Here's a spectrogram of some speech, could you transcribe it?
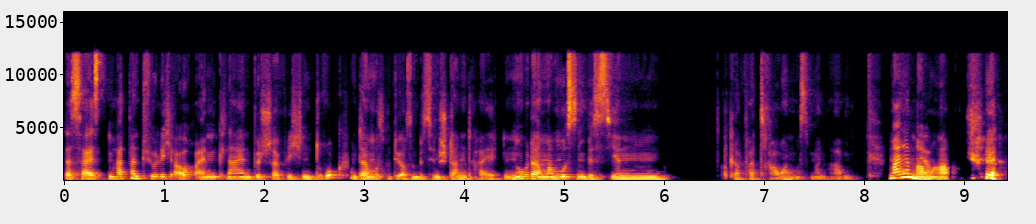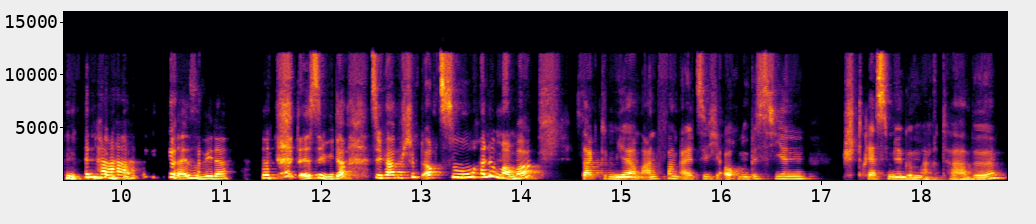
Das heißt, man hat natürlich auch einen kleinen wirtschaftlichen Druck und da muss man natürlich auch so ein bisschen standhalten. Ne? Oder man muss ein bisschen, ich glaube, Vertrauen muss man haben. Meine Mama, ja. da ist sie wieder. da ist sie wieder. Sie hört bestimmt auch zu. Hallo Mama, sagte mir am Anfang, als ich auch ein bisschen Stress mir gemacht habe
